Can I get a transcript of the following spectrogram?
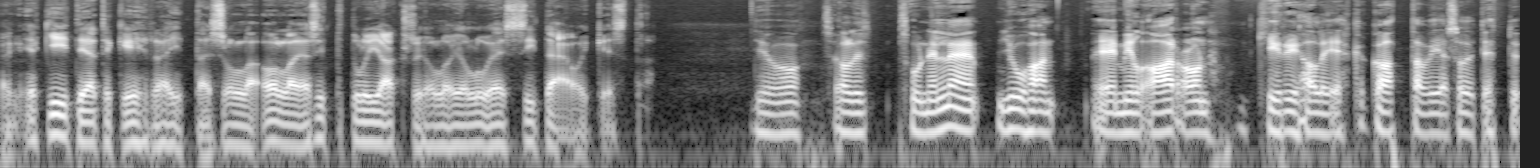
Ja, ja kiiteät ja kehräjit taisi olla, olla, ja sitten tuli jakso, jolloin ei ollut edes sitä oikeastaan. Joo, se oli suunnilleen Juhan Emil Aron kirja oli ehkä kattavia. Se oli tehty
